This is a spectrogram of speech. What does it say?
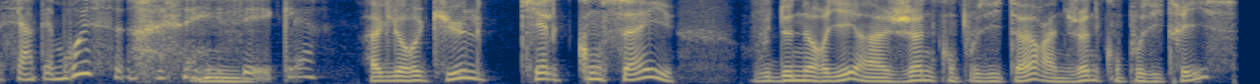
c'est un thème russe, hmm. c'est clair. Avec le recul, quel conseil vous donneriez à un jeune compositeur, à une jeune compositrice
